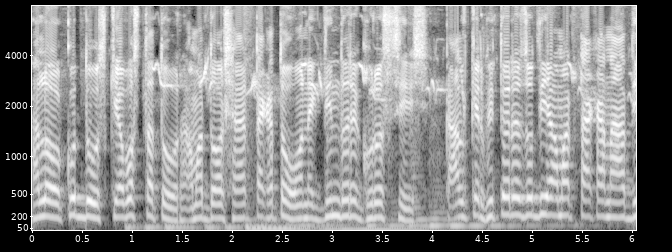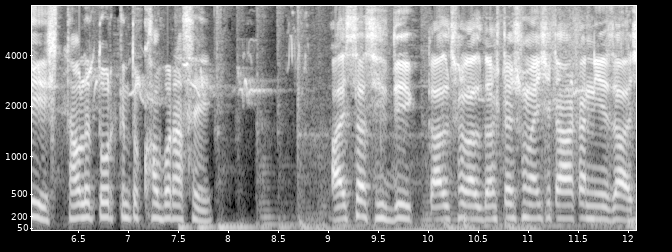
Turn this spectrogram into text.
হ্যালো, কুদ্দুস, কি অবস্থা তোর? আমার দশ হাজার টাকা তো অনেক দিন ধরে ঘুরোচ্ছিস। কালকের ভিতরে যদি আমার টাকা না দিস, তাহলে তোর কিন্তু খবর আছে। আচ্ছা সিদ্দিক, কাল সকাল দশটার সময় এসে টাকা নিয়ে যাস।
